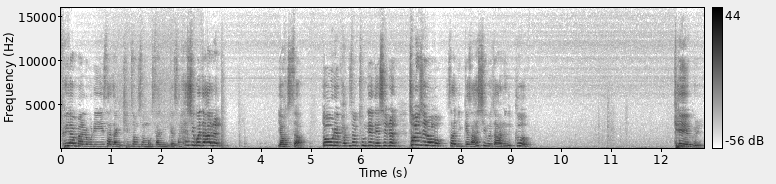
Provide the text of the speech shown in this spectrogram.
그야말로 우리 이사장 김성수 목사님께서 하시고자 하는 역사 또 우리 방송 총재 되시는 전신호 목사님께서 하시고자 하는 그 계획을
